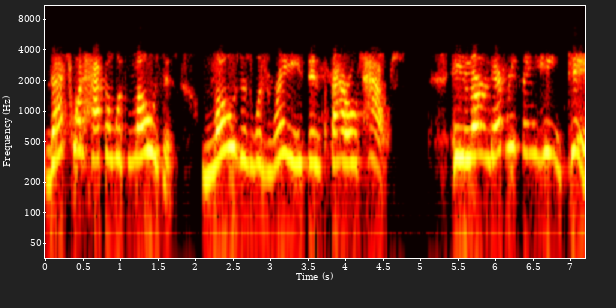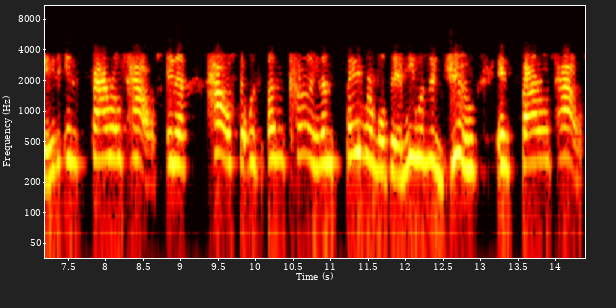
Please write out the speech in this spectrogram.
That's what happened with Moses. Moses was raised in Pharaoh's house. He learned everything he did in Pharaoh's house, in a house that was unkind, unfavorable to him. He was a Jew in Pharaoh's house.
